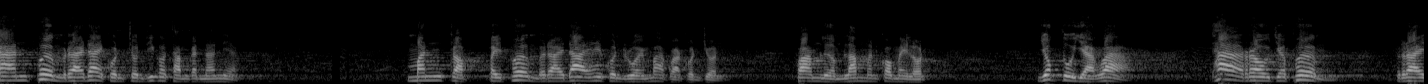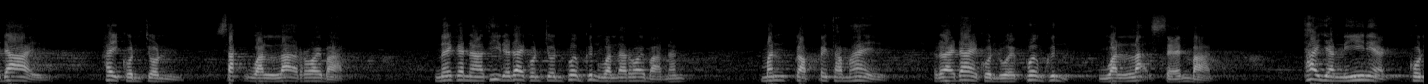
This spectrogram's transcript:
การเพิ่มรายได้คนจนที่เขาทำกันนั้นเนี่ยมันกลับไปเพิ่มรายได้ให้คนรวยมากกว่าคนจน ความเหลื่อมล้ำมันก็ไม่ลด ยกตัวอย่างว่าถ้าเราจะเพิ่มรายได้ให้คนจนสักวันละร้อยบาท ในขณะที่รายได้คนจนเพิ่มขึ้นวันละร้อยบาทนั้น มันกลับไปทำให้รายได้คนรวยเพิ่มขึ้นวันละแสนบาท ถ้าอย่างนี้เนี่ยคน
